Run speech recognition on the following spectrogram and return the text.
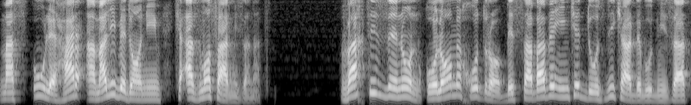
مسئول هر عملی بدانیم که از ما سر می‌زند. وقتی زنون غلام خود را به سبب اینکه دزدی کرده بود می‌زد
